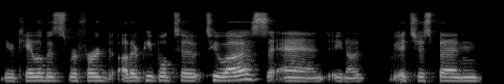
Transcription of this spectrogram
you know caleb has referred other people to to us and you know it's just been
